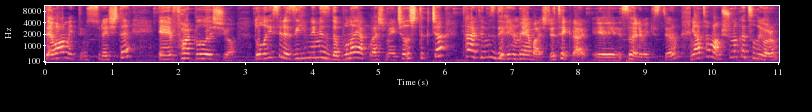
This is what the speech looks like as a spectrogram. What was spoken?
devam ettiğimiz süreçte e, farklılaşıyor. Dolayısıyla zihnimiz de buna yaklaşmaya çalıştıkça tertemiz delirmeye başlıyor. Tekrar e, söylemek istiyorum. Ya tamam şuna katılıyorum.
